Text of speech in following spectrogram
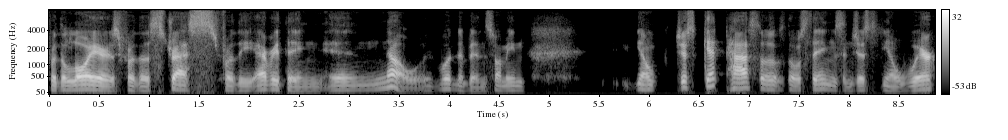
for the lawyers, for the stress, for the everything? And no, it wouldn't have been. So I mean, you know, just get past those those things and just, you know, where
